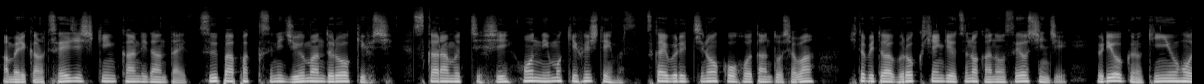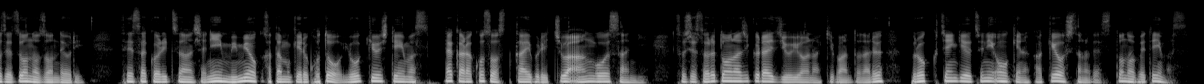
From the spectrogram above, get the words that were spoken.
アメリカの政治資金管理団体スーパーパックスに10万ドルを寄付し、スカラムッチ氏本人も寄付しています。スカイブリッジの広報担当者は、人々はブロックチェーン技術の可能性を信じ、より多くの金融包摂を望んでおり、政策立案者に耳を傾けることを要求しています。だからこそスカイブリッジは暗号資産に、そしてそれと同じくらい重要な基盤となるブロックチェーン技術に大きな賭けをしたのです、と述べています。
